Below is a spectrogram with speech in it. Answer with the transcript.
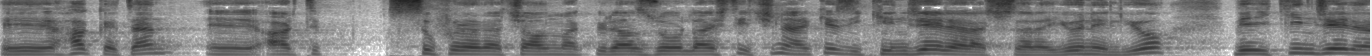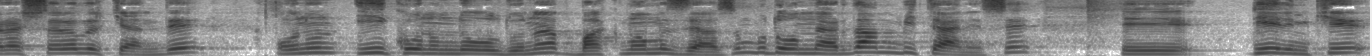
Ee, hakikaten e, artık sıfır araç almak biraz zorlaştığı için herkes ikinci el araçlara yöneliyor. Ve ikinci el araçlar alırken de onun iyi konumda olduğuna bakmamız lazım. Bu da onlardan bir tanesi. Ee, diyelim ki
